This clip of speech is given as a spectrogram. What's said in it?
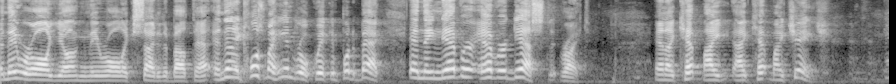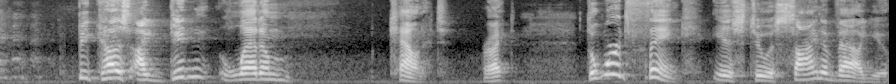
And they were all young, and they were all excited about that. And then I closed my hand real quick and put it back, and they never ever guessed it right and I kept my, I kept my change because I didn't let them count it, right? The word think is to assign a value,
